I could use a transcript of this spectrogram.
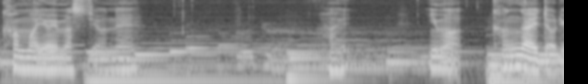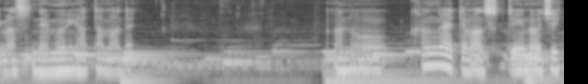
干迷いますよね。はい。今考えております。眠い頭で。あの考えてますっていうのを実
